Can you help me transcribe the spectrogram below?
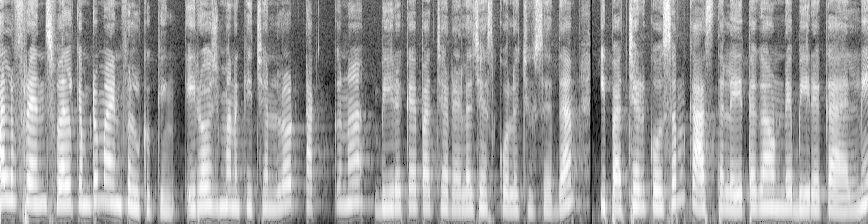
Hello friends welcome to mindful cooking. ఈరోజు మన కిచెన్లో టక్కున బీరకాయ పచ్చడి ఎలా చేసుకోవాలో చూసేద్దాం. ఈ పచ్చడి కోసం కాస్త లేతగా ఉండే బీరకాయల్ని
